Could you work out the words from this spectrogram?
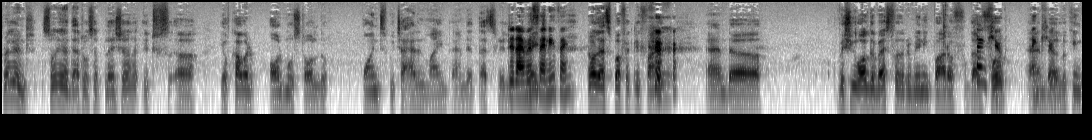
Brilliant, Sonya. That was a pleasure. It's uh, you've covered almost all the points which I had in mind, and that, that's really. Did I miss great. anything? No, that's perfectly fine. and uh, wishing all the best for the remaining part of Gulf Thank you. Thank and you. Uh, looking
